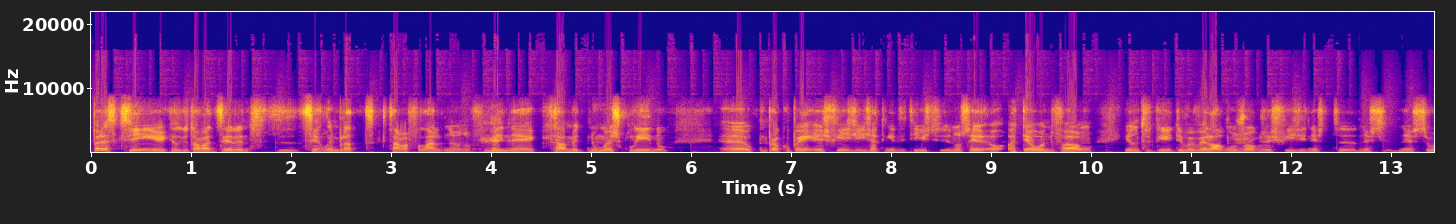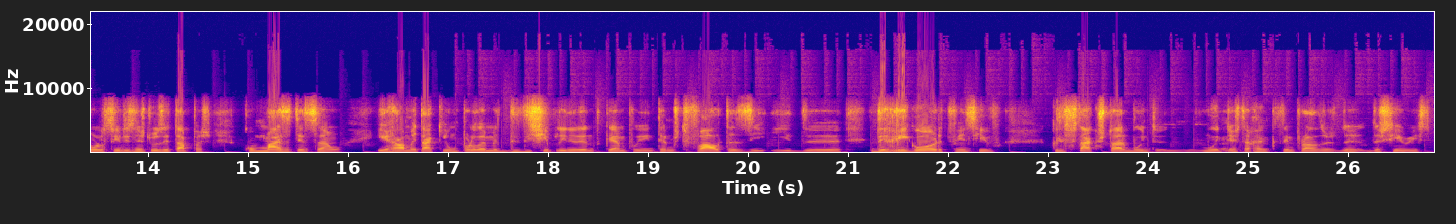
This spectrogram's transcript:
Parece que sim, aquilo que eu estava a dizer antes de, de ser lembrado que estava a falar no, no feminino é que realmente no masculino Uh, o que me preocupa é as Fiji, já tinha dito isto, eu não sei até onde vão. Eu dia estive a ver alguns jogos das Fiji neste, neste, neste World Series, nas duas etapas, com mais atenção. E realmente há aqui um problema de disciplina dentro de campo, em termos de faltas e, e de, de, rigor defensivo, que lhes está a custar muito, muito neste arranque de temporada das series.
